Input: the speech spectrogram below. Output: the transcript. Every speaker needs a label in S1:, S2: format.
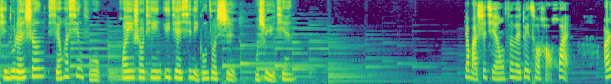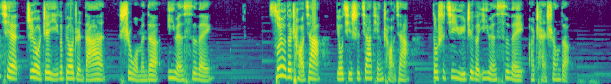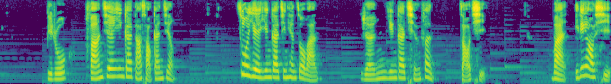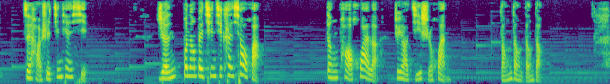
S1: 品读人生，闲话幸福，欢迎收听遇见心理工作室，我是雨天。
S2: 要把事情分为对错好坏，而且只有这一个标准答案，是我们的一元思维。所有的吵架，尤其是家庭吵架，都是基于这个一元思维而产生的。比如，房间应该打扫干净。作业应该今天做完，人应该勤奋早起，碗一定要洗，最好是今天洗。人不能被亲戚看笑话，灯泡坏了就要及时换，等等等等。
